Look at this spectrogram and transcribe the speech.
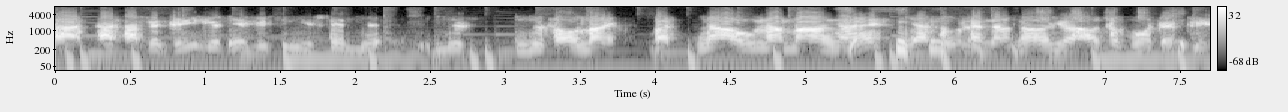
I, I've agreed with everything you said this, this, this whole night. But now, Unamanga, eh? now, now you're out of order. Please,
